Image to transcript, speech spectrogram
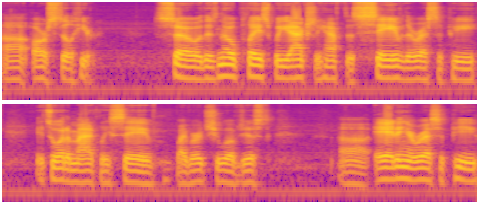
uh, are still here. So there's no place where you actually have to save the recipe. It's automatically saved by virtue of just uh, adding a recipe,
